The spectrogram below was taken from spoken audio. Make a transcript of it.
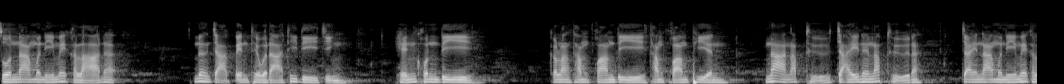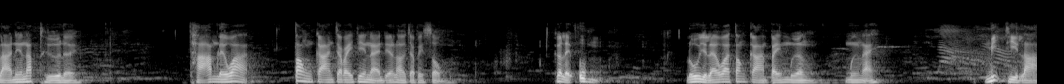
ส่วนนางมณีเมฆลาเนะ่ะเนื่องจากเป็นเทวดาที่ดีจริง เห็นคนดี กำลังทำความดีทำความเพียรน่านับถือใจเนี่ยนับถือนะใจนางมณีเมฆลาเนี่ยนับถือเลย ถามเลยว่าต้องการจะไปที่ไหน เดี๋ยวเราจะไปส่ง ก็เลยอุ้ม รู้อยู่แล้วว่าต้องการไปเมืองเมืองไหน มิถิลา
